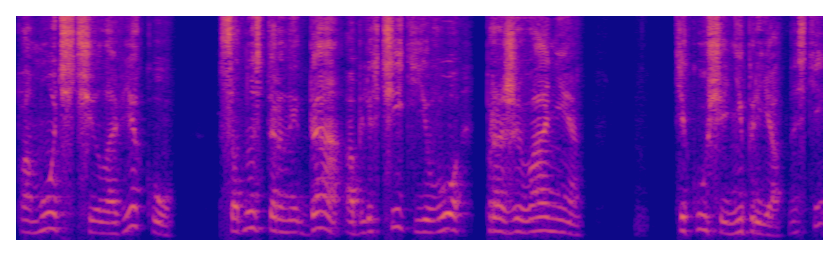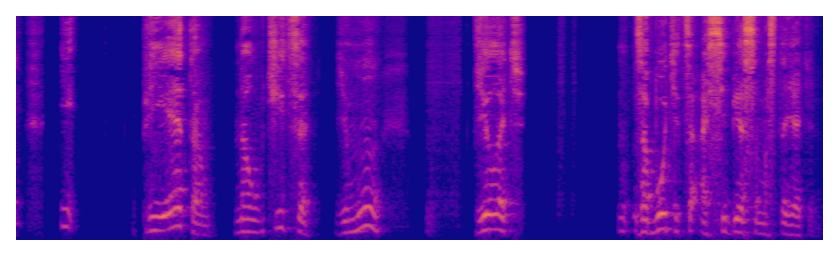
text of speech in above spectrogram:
помочь человеку, с одной стороны, да, облегчить его проживание текущей неприятности, при этом научиться ему делать, ну, заботиться о себе самостоятельно.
